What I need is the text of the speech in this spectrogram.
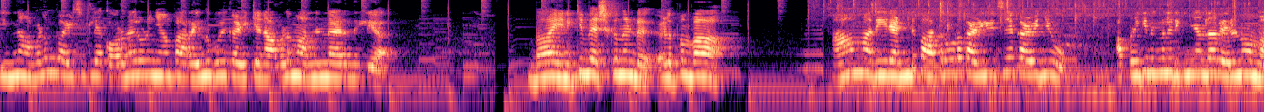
ഇന്ന് അവളും കഴിച്ചിട്ടില്ല. കുറേ നേരോട് ഞാൻ പറയുന്നു പോയി കഴിക്കാൻ. അവളും വന്നിട്ടുണ്ടായിരുന്നില്ല ബാ എനിക്കും വിശക്കുന്നുണ്ട്. എളുപ്പം വാ. ആ മതി രണ്ട് പാത്രം കൂടെ കഴുകി വെച്ച് ഞാൻ കഴിഞ്ഞു. അപ്പോഴേക്കും നിങ്ങൾ ഇരിക്കും ഞാൻ എന്താ വരണോ അമ്മ.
